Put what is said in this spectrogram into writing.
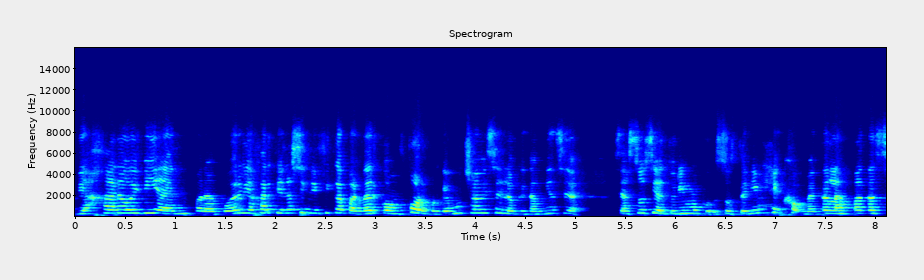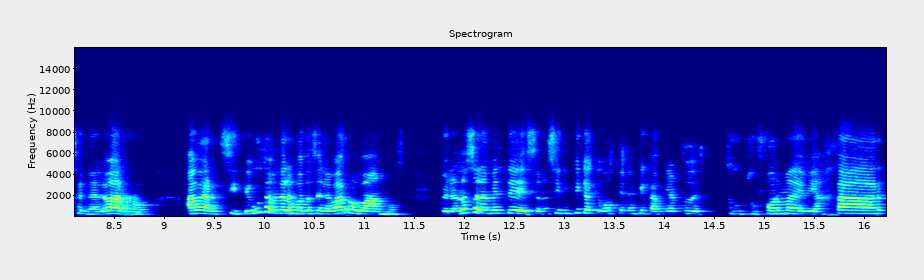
viajar hoy bien, para poder viajar que no significa perder confort, porque muchas veces lo que también se, se asocia al turismo sostenible es con meter las patas en el barro a ver, si te gusta meter las patas en el barro, vamos. Pero no solamente eso, no significa que vos tenés que cambiar tu, forma de viajar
